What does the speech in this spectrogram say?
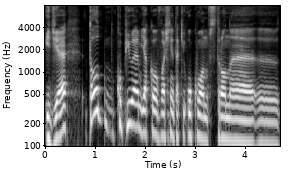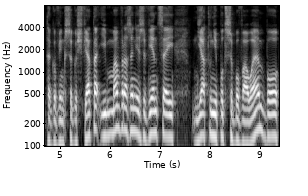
idzie, to kupiłem jako właśnie taki ukłon w stronę y, tego większego świata i mam wrażenie, że więcej ja tu nie potrzebowałem, bo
